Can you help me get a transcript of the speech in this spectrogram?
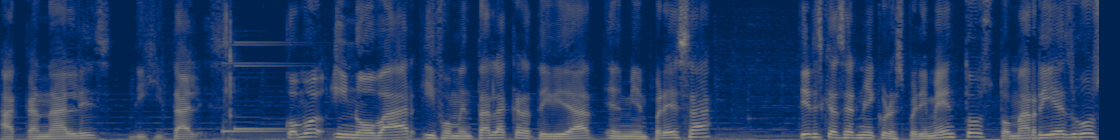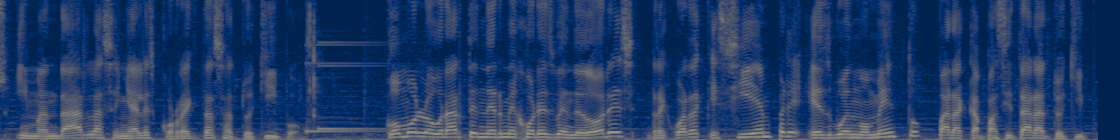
a canales digitales. Cómo innovar y fomentar la creatividad en mi empresa. Tienes que hacer microexperimentos, tomar riesgos y mandar las señales correctas a tu equipo. ¿Cómo lograr tener mejores vendedores? Recuerda que siempre es buen momento para capacitar a tu equipo.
